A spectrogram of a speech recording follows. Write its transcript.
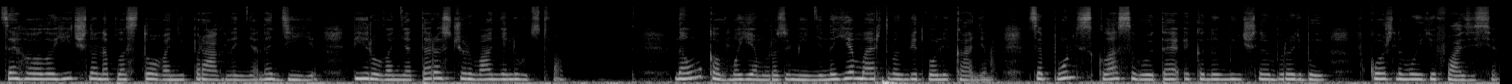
це геологічно напластовані прагнення, надії, вірування та розчарування людства. Наука, в моєму розумінні, не є мертвим відволіканням, це пульс класової та економічної боротьби в кожному її фазісі.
